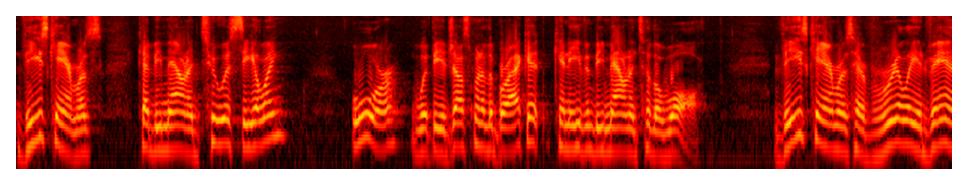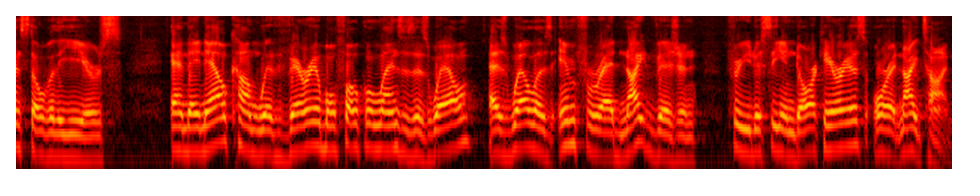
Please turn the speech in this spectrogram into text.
These cameras can be mounted to a ceiling or with the adjustment of the bracket can even be mounted to the wall. These cameras have really advanced over the years and they now come with variable focal lenses as well, as well as infrared night vision for you to see in dark areas or at nighttime.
